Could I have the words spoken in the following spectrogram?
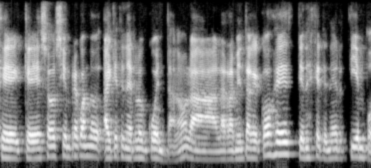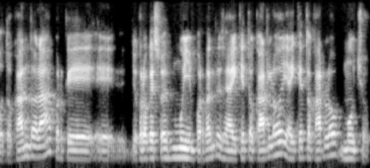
que, que eso siempre cuando hay que tenerlo en cuenta, ¿no? La, la herramienta que coges, tienes que tener tiempo tocándola, porque eh, yo creo que eso es muy importante, o sea, hay que tocarlo y hay que tocarlo mucho.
